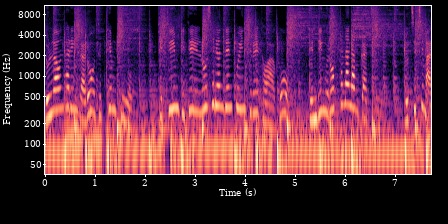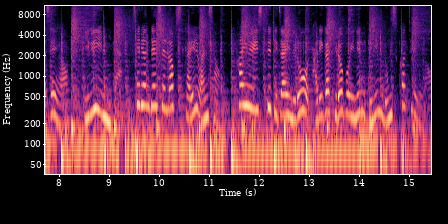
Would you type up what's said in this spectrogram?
놀라운 할인가로 득템 기호. 뒤트임 디테일로 세련된 포인트를 더하고 밴딩으로 편안함까지. 놓치지 마세요. 1위입니다. 세련된 셀럽 스타일 완성. 하이웨이스트 디자인으로 다리가 길어 보이는 데님 롱스커트예요.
